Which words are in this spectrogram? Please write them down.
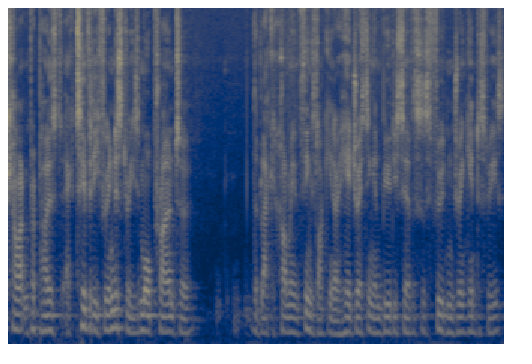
current and proposed activity for industries more prone to the black economy and things like you know hairdressing and beauty services, food and drink industries,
